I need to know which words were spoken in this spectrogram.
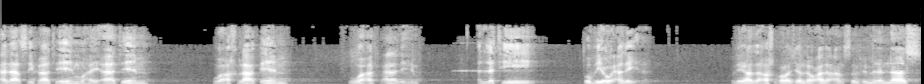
على صفاتهم وهيئاتهم وأخلاقهم وأفعالهم. التي طبعوا عليها. ولهذا أخبر جل وعلا عن صنف من الناس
